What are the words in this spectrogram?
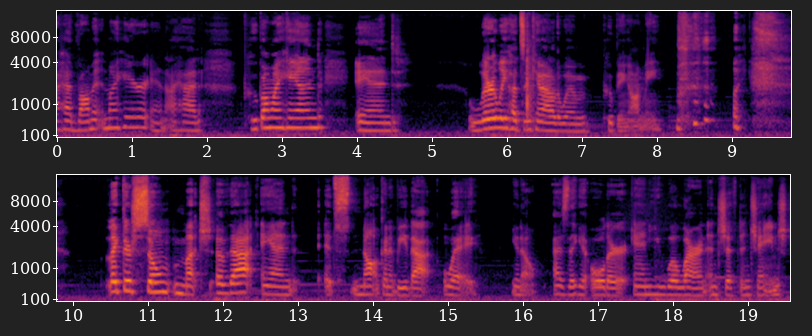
I had vomit in my hair and I had poop on my hand and literally Hudson came out of the womb pooping on me. like like there's so much of that and it's not going to be that way, you know as they get older and you will learn and shift and change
